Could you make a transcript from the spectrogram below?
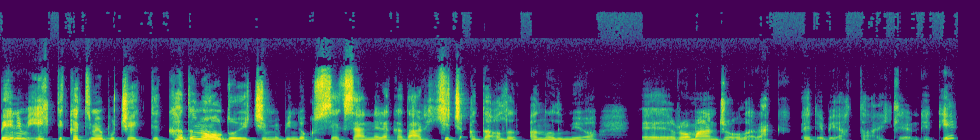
Benim ilk dikkatimi bu çekti. Kadın olduğu için mi 1980'lere kadar hiç adı alın, anılmıyor e, romancı olarak edebiyat tarihlerinde diye.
